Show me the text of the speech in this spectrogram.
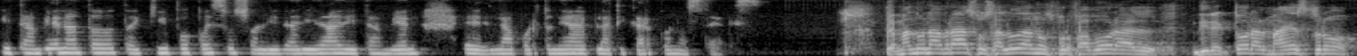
y también a todo tu equipo, pues su solidaridad y también eh, la oportunidad de platicar con ustedes. Te mando un abrazo, salúdanos por favor al director, al maestro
